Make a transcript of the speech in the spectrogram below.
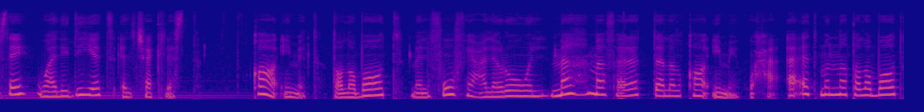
خمسة والدية ال checklist قائمة طلبات ملفوفة على roll مهما فردت القائمة وحققت منها طلبات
